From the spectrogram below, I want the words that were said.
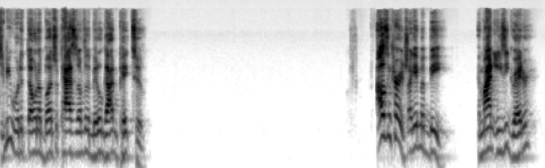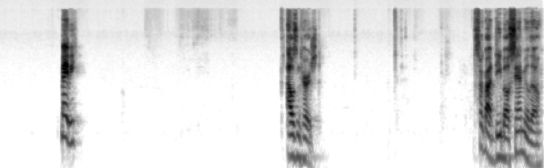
Jimmy would have thrown a bunch of passes over the middle, gotten picked too. I was encouraged. I gave him a B. Am I an easy grader? Maybe. I was encouraged. Let's talk about Deebo Samuel, though.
